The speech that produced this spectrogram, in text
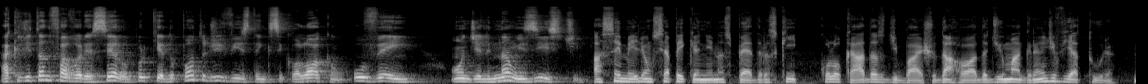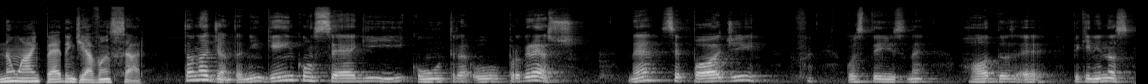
acreditando favorecê-lo, porque do ponto de vista em que se colocam, o veem onde ele não existe. Assemelham-se a pequeninas pedras que, colocadas debaixo da roda de uma grande viatura, não a impedem de avançar. Então não adianta, ninguém consegue ir contra o progresso, né? Você pode, gostei isso, né? Rodas, é, pequeninas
